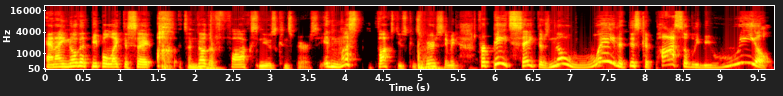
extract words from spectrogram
And I know that people like to say, oh, it's another Fox News conspiracy. It must be Fox News conspiracy. I mean, for Pete's sake, there's no way that this could possibly be real.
